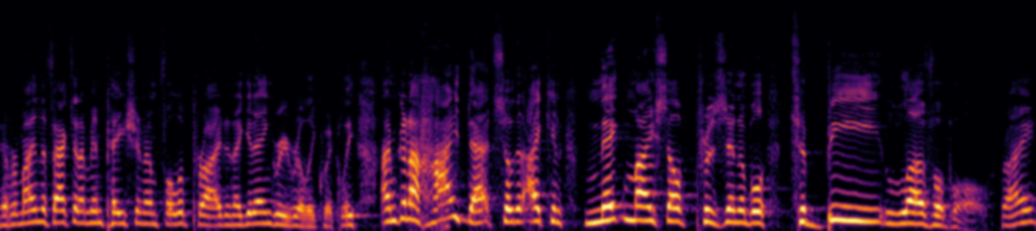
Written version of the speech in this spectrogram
Never mind the fact that I'm impatient, I'm full of pride, and I get angry really quickly. I'm going to hide that so that I can make myself presentable to be lovable, right?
